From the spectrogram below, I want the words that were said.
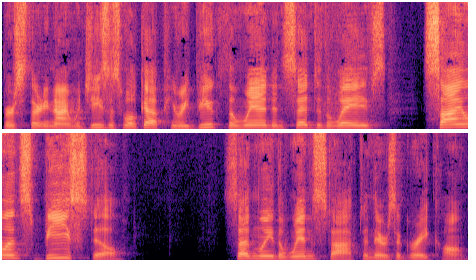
Verse 39 When Jesus woke up, he rebuked the wind and said to the waves, Silence, be still. Suddenly the wind stopped and there was a great calm.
